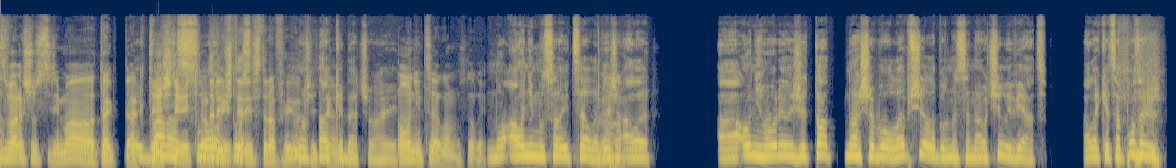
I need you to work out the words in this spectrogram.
12 varšov si nemal, ale tak, tak 12 3-4 slov. strofy. 3-4 strofy No určite. také dačo, hej. Oni celé museli. No a oni museli celé, vieš, No. ale a oni hovorili, že to naše bolo lepšie, lebo sme sa naučili viac. Ale keď sa pozrieš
